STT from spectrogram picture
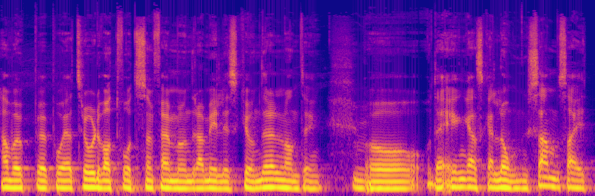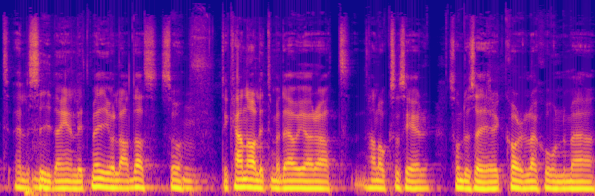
han var uppe på, jag tror det var 2500 millisekunder eller någonting. Mm. Och, och, det är en ganska långsam sajt, eller sida mm. enligt mig att laddas. Så mm. det kan ha lite med det att göra att han också ser, som du säger, korrelation med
